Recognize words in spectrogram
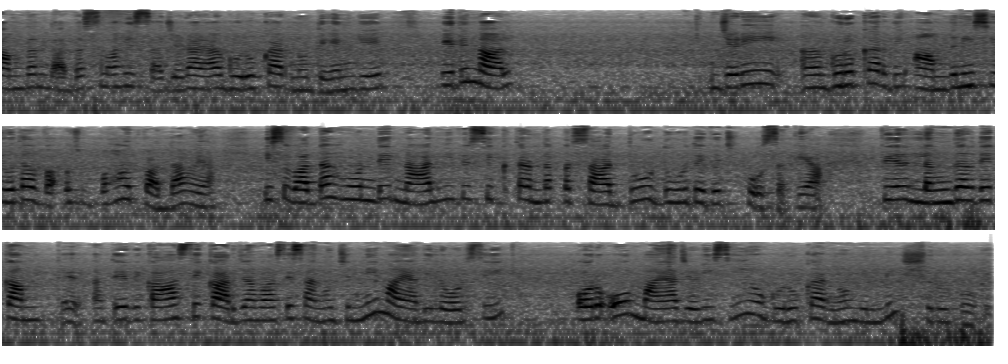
ਆਮਦਨ ਦਾ ਦਸਵਾਂ ਹਿੱਸਾ ਜਿਹੜਾ ਆ, ਗੁਰੂ ਘਰ ਨੂੰ ਦੇਣਗੇ। ਇਹਦੇ ਨਾਲ ਜਿਹੜੀ ਗੁਰੂ ਘਰ ਦੀ ਆਮਦਨੀ ਸੀ, ਉਹਦਾ ਬਹੁਤ ਵਾਧਾ ਹੋਇਆ। ਇਸ ਵਾਧਾ ਹੋਣ ਦੇ ਨਾਲ ਹੀ ਫਿਰ ਸਿੱਖ ਧਰਮ ਦਾ ਪ੍ਰਸਾਰ ਦੂਰ ਦੂਰ ਦੇ ਵਿੱਚ ਹੋ ਸਕਿਆ। ਫਿਰ ਲੰਗਰ ਦੇ ਕੰਮ ਅਤੇ ਵਿਕਾਸ ਦੇ ਕਾਰਜਾਂ ਵਾਸਤੇ ਸਾਨੂੰ ਜਿੰਨੀ ਮਾਇਆ ਦੀ ਲੋੜ ਸੀ ਔਰ ਉਹ ਮਾਇਆ ਜਿਹੜੀ ਸੀ, ਉਹ ਗੁਰੂ ਘਰ ਨੂੰ ਮਿਲਣੀ ਸ਼ੁਰੂ ਹੋ ਗਈ।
